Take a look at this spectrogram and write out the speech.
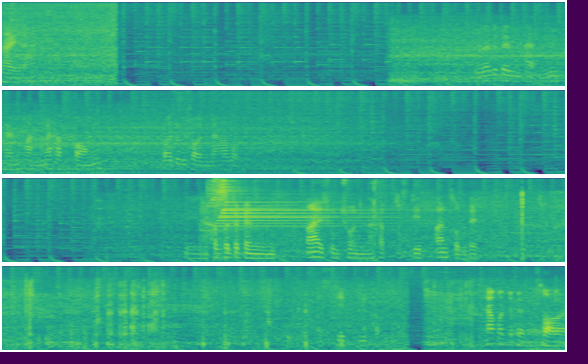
ไทยนะฮะเดี๋ยวก็จะเป็นแผนแผนผังนะครับของซอยชุมชนนะครับผมนี่นะครับก็จะเป็นป้ายชุมชนนะครับมัสยิดบ้านสมเด็จ ซอย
